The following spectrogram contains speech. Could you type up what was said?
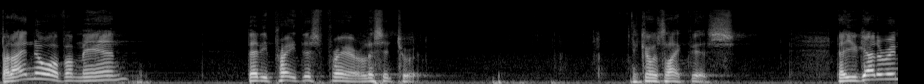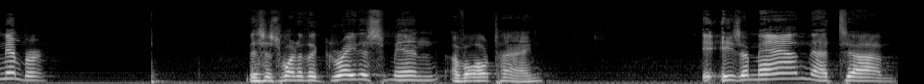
But I know of a man that he prayed this prayer. Listen to it. It goes like this. Now you got to remember, this is one of the greatest men of all time. He's a man that um,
